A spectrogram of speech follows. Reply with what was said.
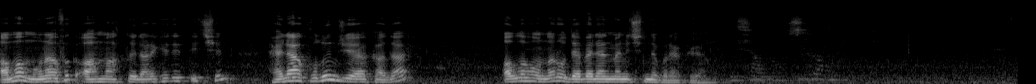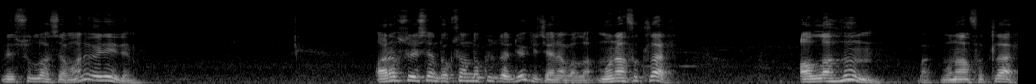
Ama münafık ahmaklığıyla hareket ettiği için helak oluncaya kadar Allah onları o debelenmenin içinde bırakıyor. Resulullah zamanı öyleydi. Araf suresinin 99'da diyor ki Cenab-ı Allah münafıklar Allah'ın bak münafıklar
